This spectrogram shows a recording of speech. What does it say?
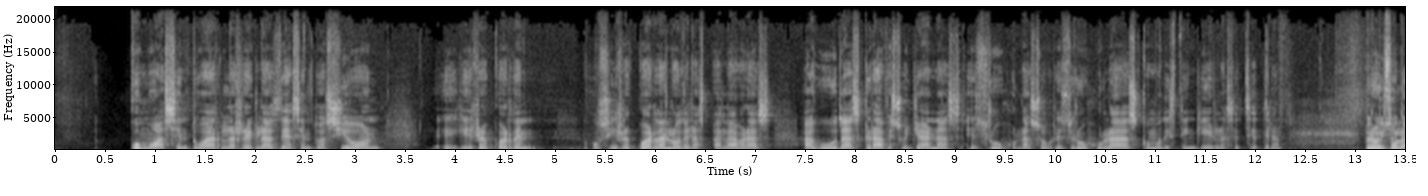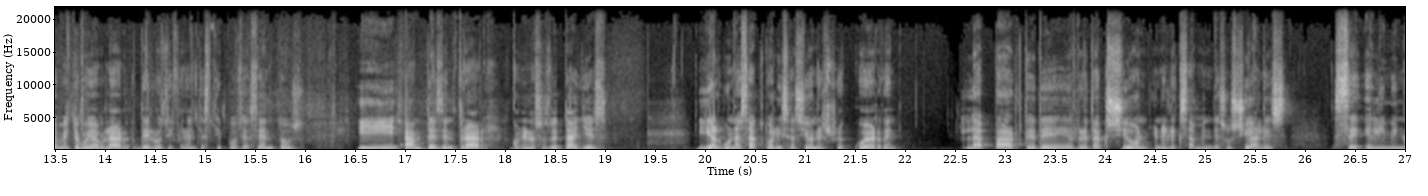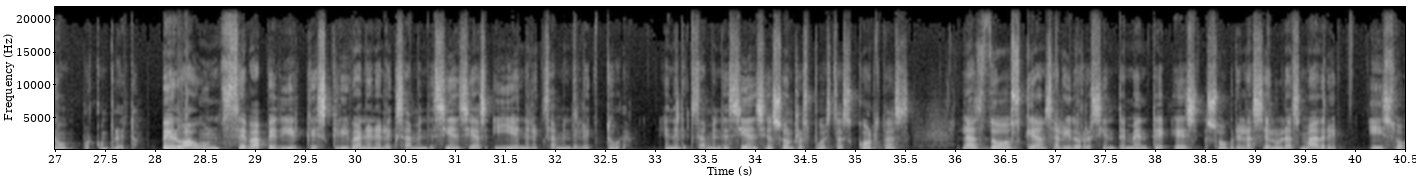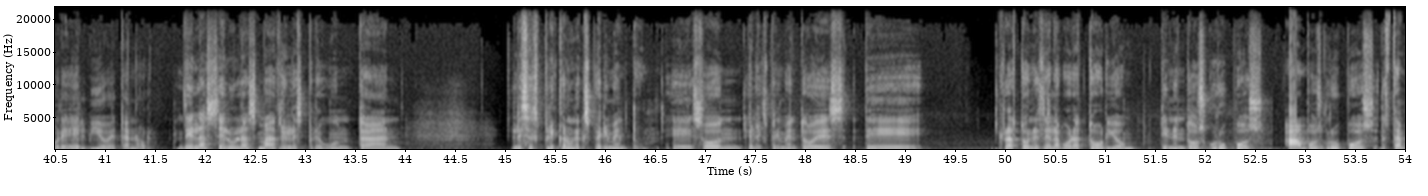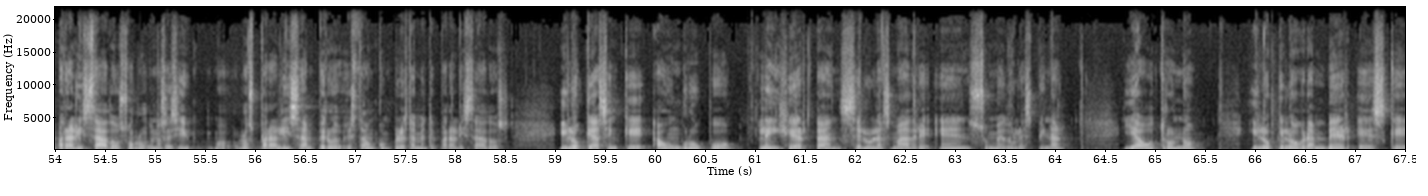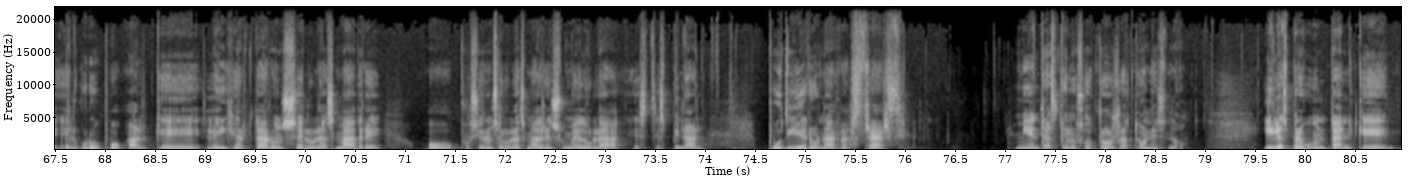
cómo acentuar las reglas de acentuación. Eh, recuerden, o si recuerdan lo de las palabras agudas, graves o llanas, esdrújulas, sobre esdrújulas, cómo distinguirlas, etc. Pero hoy solamente voy a hablar de los diferentes tipos de acentos. Y antes de entrar en esos detalles y algunas actualizaciones, recuerden, la parte de redacción en el examen de sociales se eliminó por completo pero aún se va a pedir que escriban en el examen de ciencias y en el examen de lectura. En el examen de ciencias son respuestas cortas. Las dos que han salido recientemente es sobre las células madre y sobre el bioetanol. De las células madre les preguntan, les explican un experimento. Eh, son, el experimento es de ratones de laboratorio, tienen dos grupos, ambos grupos están paralizados, o no sé si los paralizan, pero están completamente paralizados, y lo que hacen que a un grupo le injertan células madre en su médula espinal y a otro no. Y lo que logran ver es que el grupo al que le injertaron células madre o pusieron células madre en su médula este espinal, pudieron arrastrarse, mientras que los otros ratones no y les preguntan qué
